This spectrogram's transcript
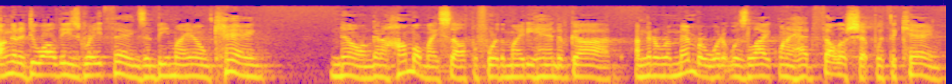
I'm going to do all these great things and be my own king. No, I'm going to humble myself before the mighty hand of God. I'm going to remember what it was like when I had fellowship with the King.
